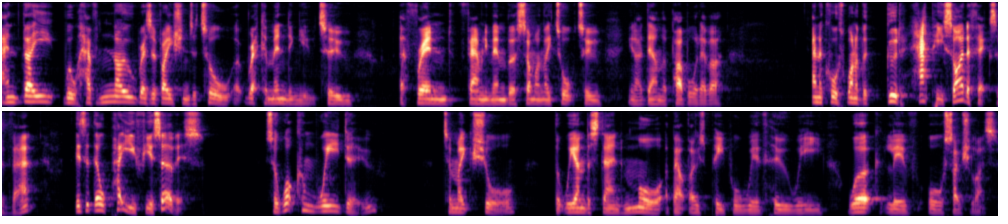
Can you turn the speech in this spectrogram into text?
And they will have no reservations at all at recommending you to a friend, family member, someone they talk to, you know, down the pub or whatever. And of course, one of the good, happy side effects of that is that they'll pay you for your service. So, what can we do to make sure that we understand more about those people with who we work, live, or socialise?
